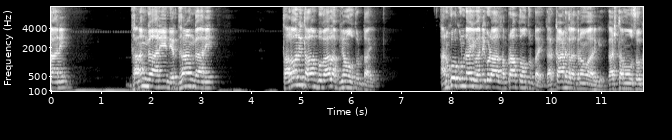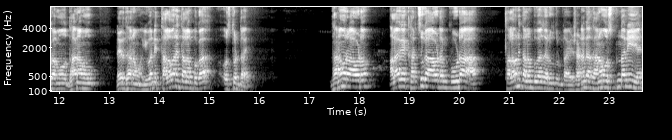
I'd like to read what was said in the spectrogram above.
కానీ ధనం కానీ నిర్ధనం కానీ తలవని తలంపుగా లభ్యమవుతుంటాయి. అనుకోకుండా ఇవన్నీ కూడా సంప్రాప్తం అవుతుంటాయి కర్కాటక లగ్నం వారికి కష్టము సుఖము ధనము నిర్ధనము ఇవన్నీ తలవని తలంపుగా వస్తుంటాయి. ధనం రావడం అలాగే ఖర్చు కావడం కూడా తలవని తలంపుగా జరుగుతుంటాయి. సడన్గా ధనం వస్తుందని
